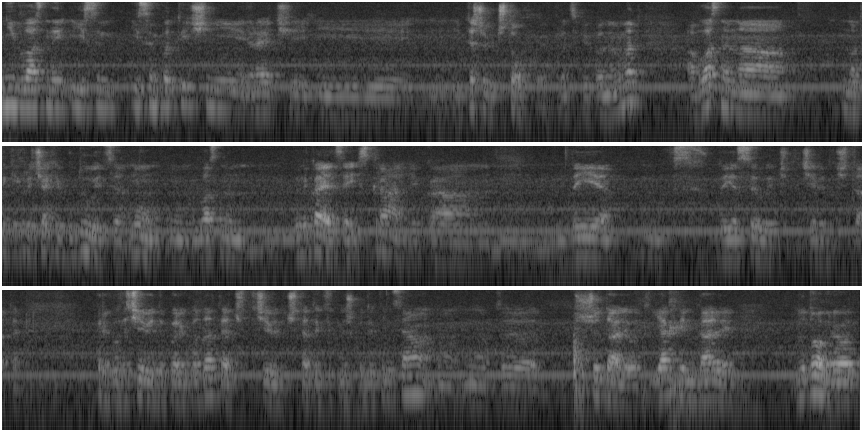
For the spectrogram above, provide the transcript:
в ній, власне, і, сим, і симпатичні речі, і, і те, що відштовхує, в принципі, певний момент. А власне на, на таких речах і будується, ну, власне, виникає ця іскра, яка дає, дає сили читачеві дочитати, перекладачеві доперекладати, а читачеві дочитати цю книжку до кінця. От, е, що далі? От як він далі? Ну добре, от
